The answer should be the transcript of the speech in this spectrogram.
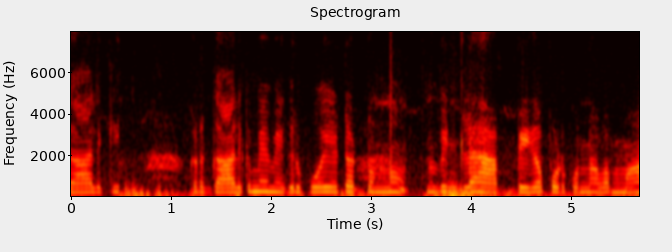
గాలికి ఇక్కడ గాలికి మేము ఎగిరిపోయేటట్టు ఉన్నాం నువ్వు ఇంట్లో హ్యాపీగా పడుకున్నావమ్మా.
